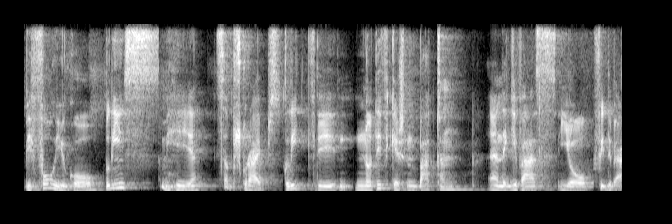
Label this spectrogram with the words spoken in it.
before you go, please come here, subscribe, click the notification button and give us your feedback.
